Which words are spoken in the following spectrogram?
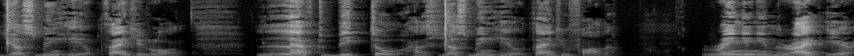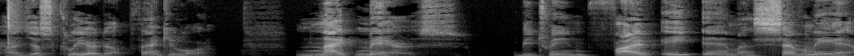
just been healed. Thank you, Lord. Left big toe has just been healed. Thank you, Father. Ringing in the right ear has just cleared up. Thank you, Lord. Nightmares between 5 a.m. and 7 a.m.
